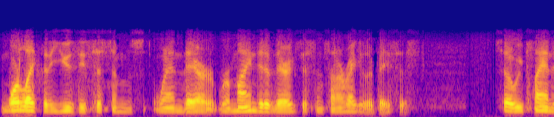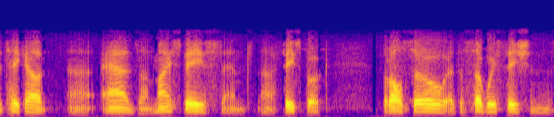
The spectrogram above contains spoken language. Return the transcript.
more likely to use these systems when they are reminded of their existence on a regular basis. So we plan to take out uh, ads on MySpace and uh, Facebook, but also at the subway stations,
